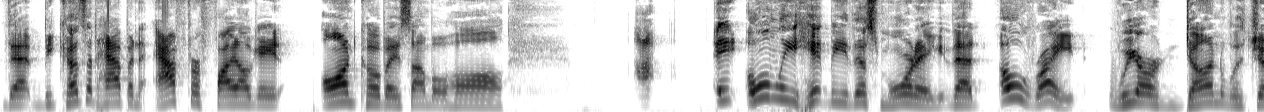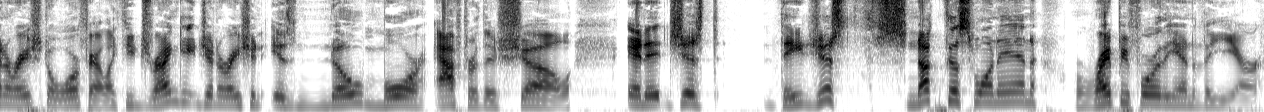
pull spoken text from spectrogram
That because it happened after Final Gate on Kobe Sambo Hall, I, it only hit me this morning that oh right, we are done with generational warfare. Like the Dragon Gate generation is no more after this show and it just they just snuck this one in right before the end of the year.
